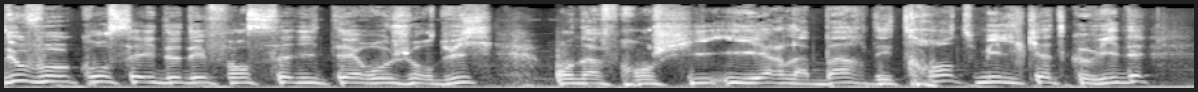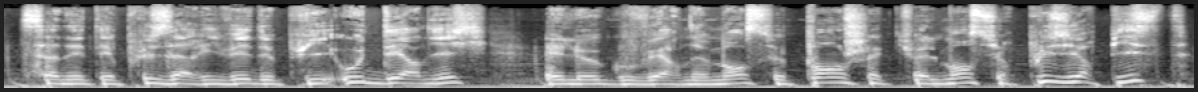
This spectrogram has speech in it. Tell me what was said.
Nouveau conseil de défense sanitaire aujourd'hui. On a franchi hier la barre des 30 000 cas de Covid. Ça n'était plus arrivé depuis août dernier. Et le gouvernement se penche actuellement sur plusieurs pistes.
